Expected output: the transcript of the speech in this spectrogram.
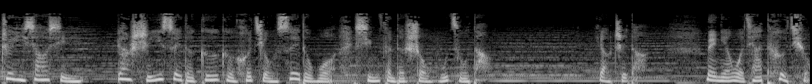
这一消息让十一岁的哥哥和九岁的我兴奋的手舞足蹈。要知道，那年我家特穷，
